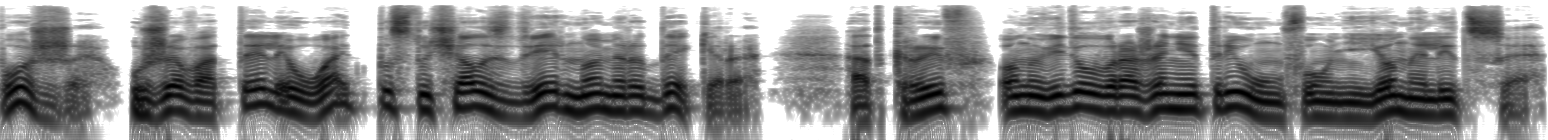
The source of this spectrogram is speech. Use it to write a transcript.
Позже, уже в отеле, Уайт постучалась в дверь номера Деккера. Открыв, он увидел выражение триумфа у нее на лице.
